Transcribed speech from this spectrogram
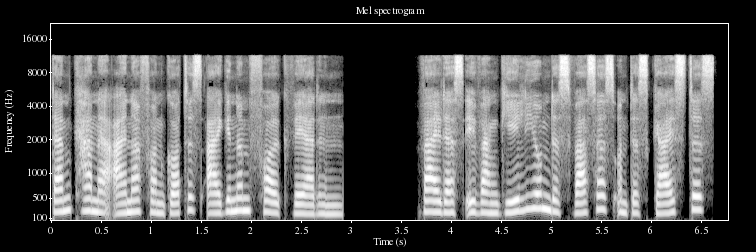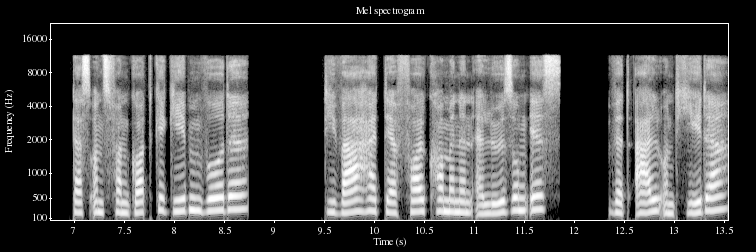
dann kann er einer von Gottes eigenem Volk werden. Weil das Evangelium des Wassers und des Geistes, das uns von Gott gegeben wurde, die Wahrheit der vollkommenen Erlösung ist, wird all und jeder,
